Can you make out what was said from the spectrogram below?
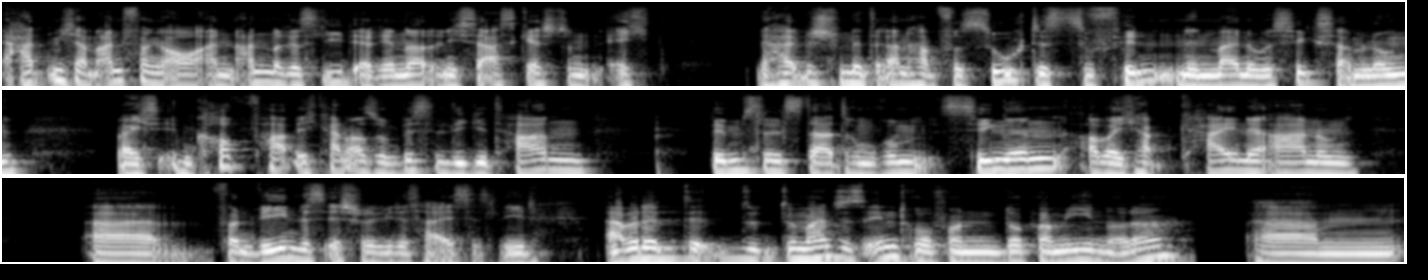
hat mich am Anfang auch an ein anderes Lied erinnert und ich saß gestern echt eine halbe Stunde dran, habe versucht, es zu finden in meiner Musiksammlung, weil ich es im Kopf habe. Ich kann auch so ein bisschen die Gitarren Bimsels da drumrum singen, aber ich habe keine Ahnung, äh, von wem das ist oder wie das heißt, das Lied. Aber du, du, du meinst das Intro von Dopamin, oder? Ähm,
